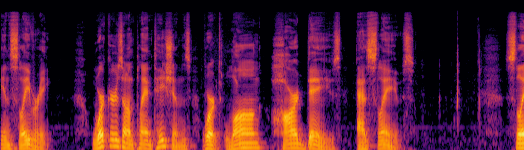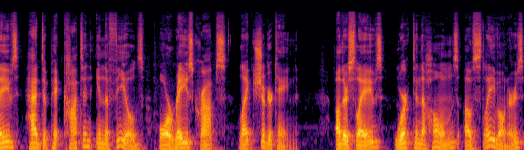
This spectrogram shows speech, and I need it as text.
in slavery. Workers on plantations worked long, hard days as slaves. Slaves had to pick cotton in the fields or raise crops like sugarcane. Other slaves worked in the homes of slave owners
